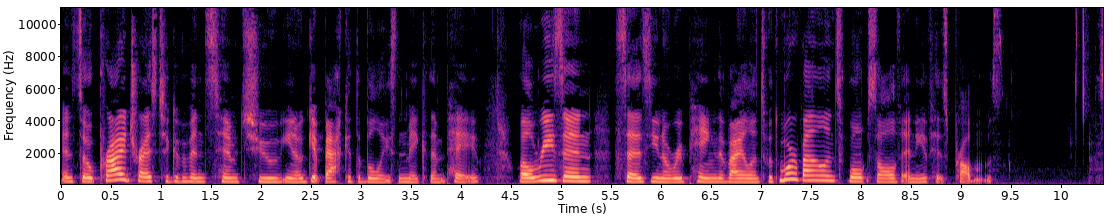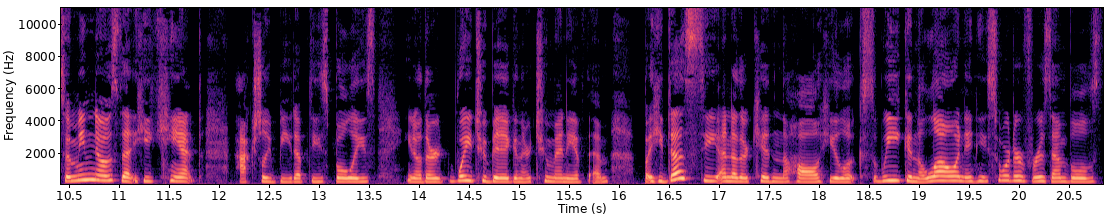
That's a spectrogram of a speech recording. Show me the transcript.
And so, Pride tries to convince him to, you know, get back at the bullies and make them pay. While Reason says, you know, repaying the violence with more violence won't solve any of his problems. So Min knows that he can't actually beat up these bullies. You know, they're way too big and there are too many of them. But he does see another kid in the hall. He looks weak and alone and he sort of resembles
